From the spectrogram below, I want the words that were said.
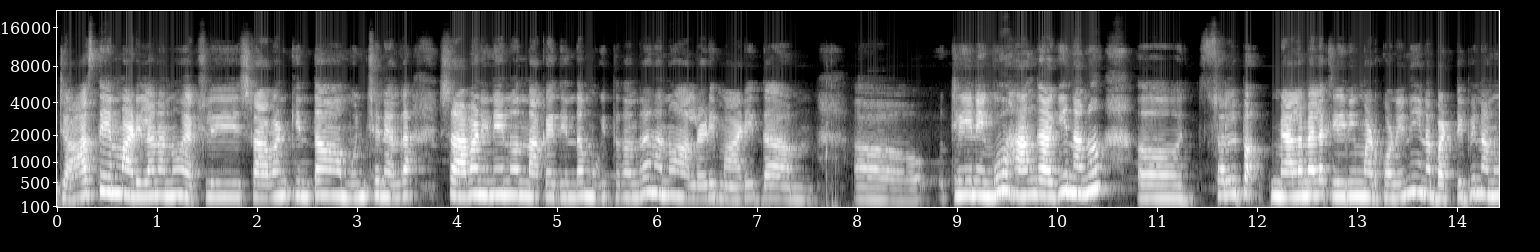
ಜಾಸ್ತಿ ಏನು ಮಾಡಿಲ್ಲ ನಾನು ಆ್ಯಕ್ಚುಲಿ ಶ್ರಾವಣಕ್ಕಿಂತ ಮುಂಚೆನೇ, ಅಂದ್ರೆ ಶ್ರಾವಣ ಇನ್ನೇನು ಒಂದು ನಾಲ್ಕೈದು ದಿನದ ಮುಗೀತದಂದ್ರೆ ನಾನು ಆಲ್ರೆಡಿ ಮಾಡಿದ್ದ ಕ್ಲೀನಿಂಗು ಹಾಗಾಗಿ ನಾನು ಸ್ವಲ್ಪ ಮೇಲೆ ಮೇಲೆ ಕ್ಲೀನಿಂಗ್ ಮಾಡ್ಕೊಂಡಿನಿ. ಇನ್ನು ಬಟ್ಟೆ ಭೀ ನಾನು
